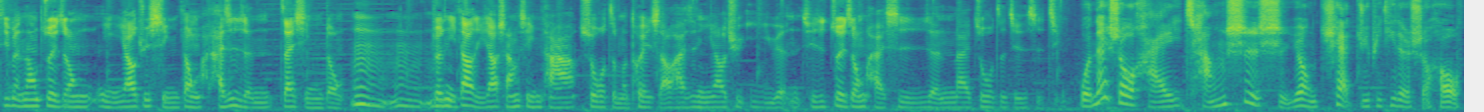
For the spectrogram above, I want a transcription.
基本上，最终你要去行动，还是人在行动。嗯嗯，嗯，就你到底要相信他说怎么退烧，还是你要去医院？其实最终还是人来做这件事情。我那时候还尝试使用 Chat GPT 的时候，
